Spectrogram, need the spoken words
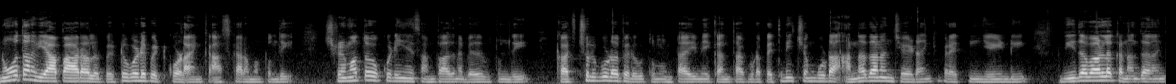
నూతన వ్యాపారాలు పెట్టుబడి పెట్టుకోవడానికి ఆస్కారం ఉంటుంది. శ్రమతో కూడిన సంపాదన పెరుగుతుంది. ఖర్చులు కూడా పెరుగుతూ ఉంటాయి. మీకంతా కూడా ప్రతినిత్యం కూడా అన్నదానం చేయడానికి ప్రయత్నం చేయండి. బీదవాళ్ళకు అన్నదానం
